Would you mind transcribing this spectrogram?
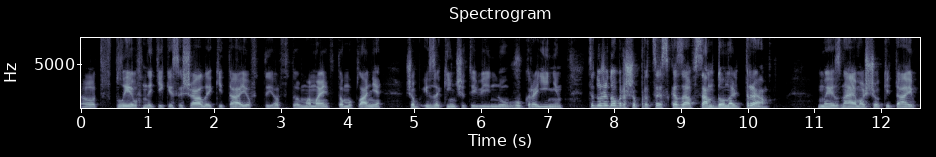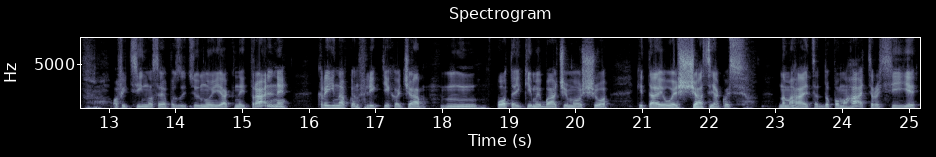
от, вплив не тільки США, але й Китаю в, в, тому, момент, в тому плані, щоб і закінчити війну в Україні. Це дуже добре, що про це сказав сам Дональд Трамп. Ми знаємо, що Китай офіційно себе позиціонує як нейтральна країна в конфлікті, хоча м, потайки ми бачимо, що Китай увесь час якось намагається допомагати Росії.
